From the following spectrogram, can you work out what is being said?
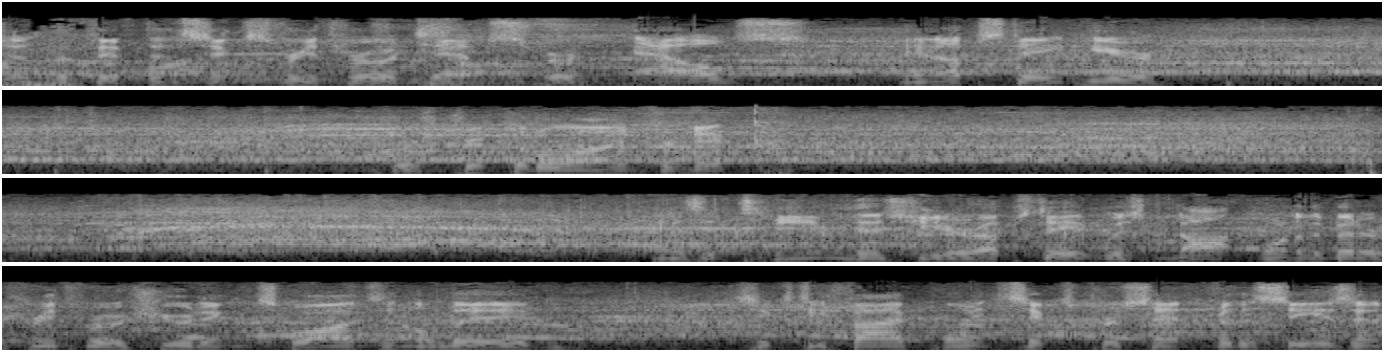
Just the fifth and sixth free throw attempts for Alves and Upstate here. First trip to the line for Nick. As a team this year, Upstate was not one of the better free throw shooting squads in the league. 65.6% for the season.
